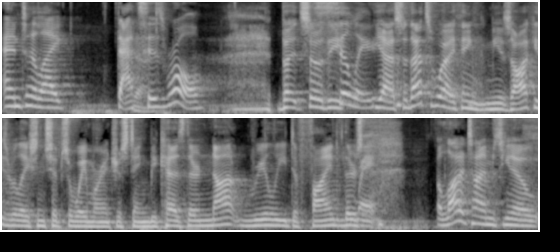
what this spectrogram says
and to like that's Yeah. his role. But so the Silly. yeah, so that's why I think Miyazaki's relationships are way more interesting because they're not really defined. There's Right. a lot of times, you know,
